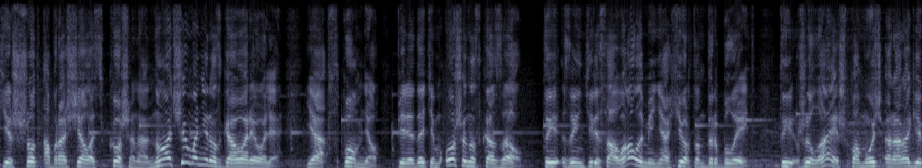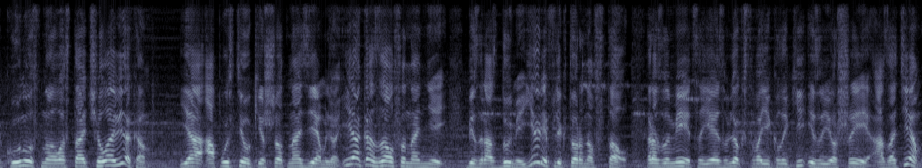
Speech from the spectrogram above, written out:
Кишот обращалась к Ошина, но о чем они разговаривали? Я вспомнил. Перед этим Ошина сказал, «Ты заинтересовала меня, Хёртендерблейд. Ты желаешь помочь Арараги Куну снова стать человеком?» Я опустил кишот на землю и оказался на ней. Без раздумий я рефлекторно встал. Разумеется, я извлек свои клыки из ее шеи, а затем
